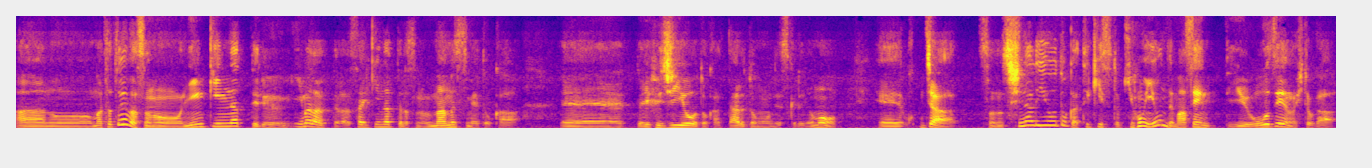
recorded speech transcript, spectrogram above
あのまあ、例えばその人気になってる今だったら最近だったらその「ウマ娘」とか、えー、FGO とかってあると思うんですけれども、えー、じゃあそのシナリオとかテキスト基本読んでませんっていう大勢の人が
